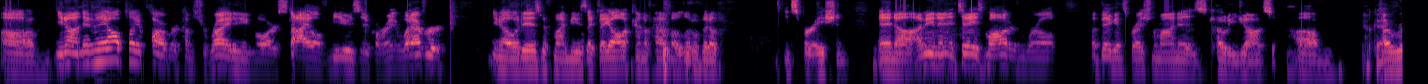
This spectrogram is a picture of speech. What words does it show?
Um, you know, and then they all play a part where it comes to writing or style of music or whatever you know it is with my music. They all kind of have a little bit of inspiration. And uh, I mean, in, today's modern world, a big inspiration of mine is Cody Johnson. Um, Okay, I really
